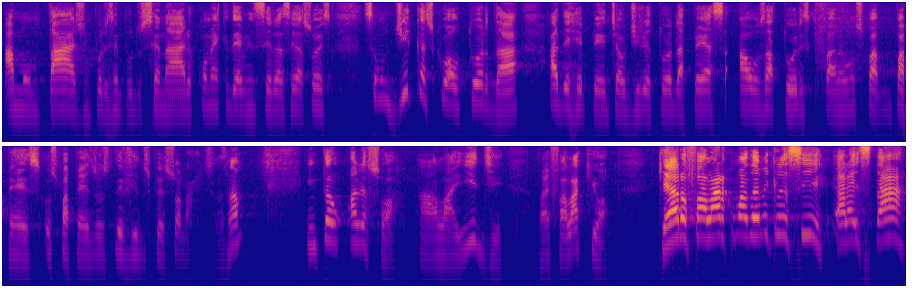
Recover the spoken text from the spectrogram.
a montagem, por exemplo, do cenário, como é que devem ser as reações. São dicas que o autor dá, a de repente, ao diretor da peça, aos atores que farão os papéis, os papéis dos devidos personagens. Né? Então, olha só, a Laide vai falar aqui, ó. Quero falar com Madame Clessy. Ela está.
